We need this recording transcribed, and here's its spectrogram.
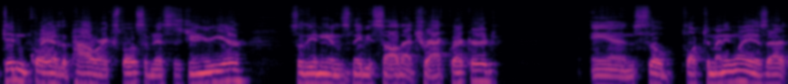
didn't quite have the power and explosiveness his junior year. So the Indians maybe saw that track record and still plucked him anyway. Is that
